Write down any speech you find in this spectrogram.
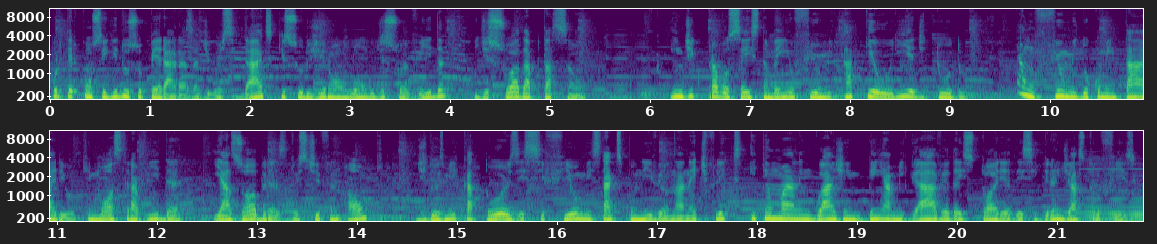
por ter conseguido superar as adversidades que surgiram ao longo de sua vida e de sua adaptação. Indico para vocês também o filme A Teoria de Tudo. É um filme documentário que mostra a vida e as obras do Stephen Hawking de 2014. Esse filme está disponível na Netflix e tem uma linguagem bem amigável da história desse grande astrofísico.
